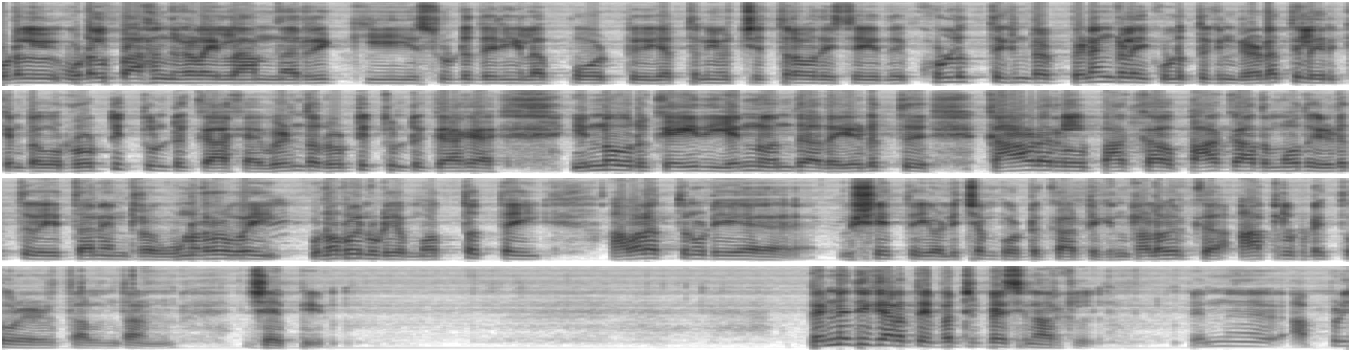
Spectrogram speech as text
உடல் உடல் பாகங்களை எல்லாம் நறுக்கி சுடுதண்ணியில் போட்டு எத்தனையோ சித்திரவதை செய்து கொளுத்துகின்ற பிணங்களை கொளுத்துகின்ற இடத்தில் இருக்கின்ற ஒரு ரொட்டி துண்டுக்காக விழுந்த ரொட்டி துண்டுக்காக இன்னொரு கைதி எண் வந்து அதை எடுத்து காவலர்கள் பார்க்க பார்க்காத போது எடுத்து வைத்தான் என்ற உணர்வை உணர்வினுடைய மொத்தத்தை அவலத்தினுடைய விஷயத்தை வெளிச்சம் போட்டு காட்டுகின்ற அளவிற்கு ஆற்றல் படைத்த ஒரு எழுத்தாளன் தான் ஜேபி பெண்ணதிகாரத்தை பற்றி பேசினார்கள். பெண் அப்படி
